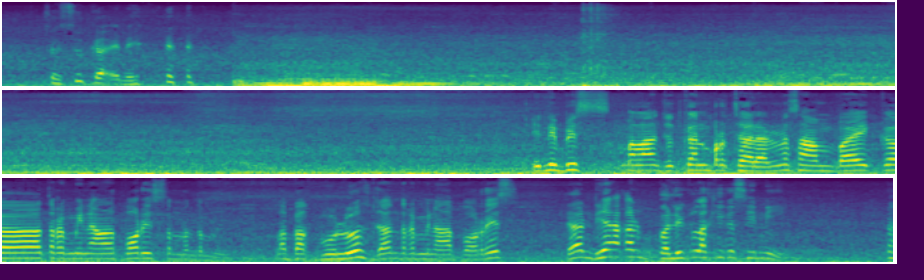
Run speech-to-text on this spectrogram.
jauh juga ini ini bis melanjutkan perjalanan sampai ke terminal Poris teman-teman. Lebak Bulus dan terminal Poris dan dia akan balik lagi ke sini.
